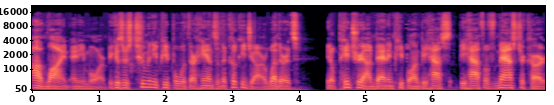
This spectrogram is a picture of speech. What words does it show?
online anymore because there's too many people with their hands in the cookie jar, whether it's, you know, Patreon banning people on behalf, behalf of MasterCard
